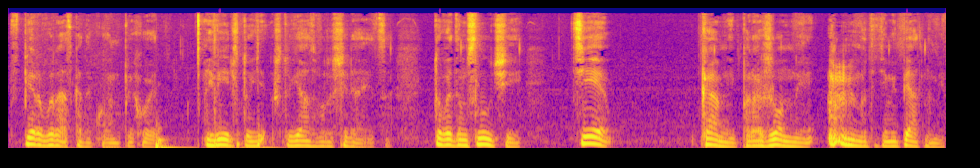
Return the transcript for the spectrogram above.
в первый раз, когда Коин приходит и видит, что, что язва расширяется, то в этом случае те камни, пораженные вот этими пятнами,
